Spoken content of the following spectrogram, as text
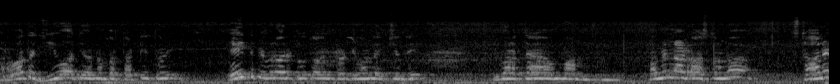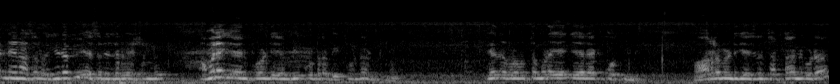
తర్వాత GO GO number thirty three eighth February two thousand twenty వన్లో ఇచ్చింది. ఇవాళ త- తమిళనాడు రాష్ట్రంలో స్టాలిన్ నేను అసలు ఈడబ్ల్యూఎస్ రిజర్వేషన్లు అమలే చేయకపోండి ఏం బీక్కుంటారా బీక్కుంటా అంటున్నాను. కేంద్ర ప్రభుత్వం కూడా ఏం చేయలేకపోతుంది. పార్లమెంట్ చేసిన చట్టాన్ని కూడా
